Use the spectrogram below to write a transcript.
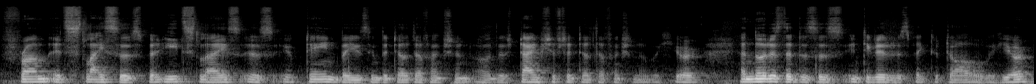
from its slices, where each slice is obtained by using the delta function or the time shifted delta function over here. And notice that this is integrated respect to tau over here.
